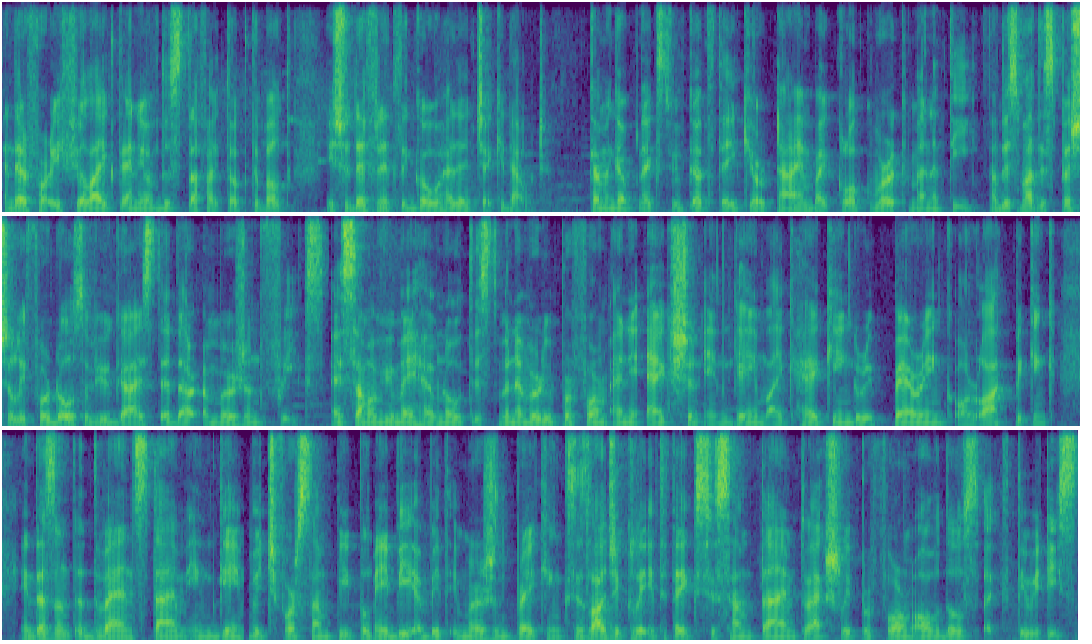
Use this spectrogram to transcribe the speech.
and therefore if you liked any of the stuff I talked about, you should definitely go ahead and check it out. Coming up next we've got Take Your Time by Clockwork Manatee. Now this mod is especially for those of you guys that are immersion freaks. As some of you may have noticed, whenever you perform any action in game like hacking, repairing or lockpicking, it doesn't advance time in game, which for some people may be a bit immersion breaking since logically it takes you some time to actually perform all those activities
